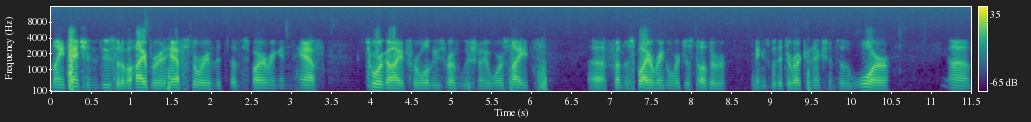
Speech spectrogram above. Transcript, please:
my intention to do sort of a hybrid, half story of the of the spy ring and half tour guide for all these Revolutionary War sites uh, from the spy ring or just other things with a direct connection to the war. Um,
